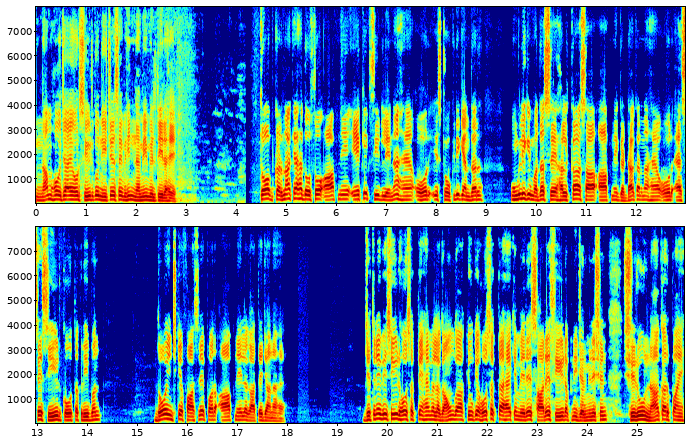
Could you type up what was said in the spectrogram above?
नम हो जाए और सीड को नीचे से भी नमी मिलती रहे। तो अब करना क्या है दोस्तों, आपने एक एक सीड लेना है और इस टोकरी के अंदर उंगली की मदद से हल्का सा आपने गड्ढा करना है और ऐसे सीड को तकरीबन दो इंच के फासले पर आपने लगाते जाना है। जितने भी सीड हो सकते हैं मैं लगाऊँगा, क्योंकि हो सकता है कि मेरे सारे सीड अपनी जर्मिनेशन शुरू ना कर पाएँ।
